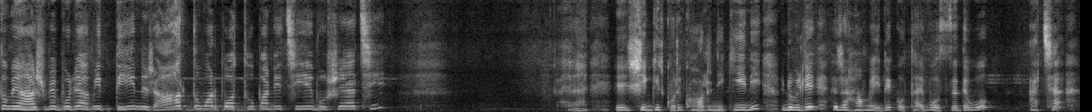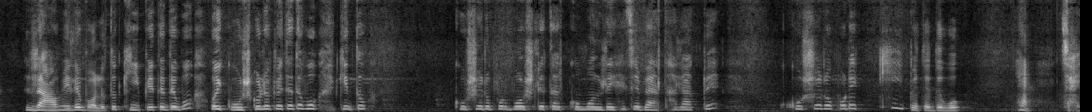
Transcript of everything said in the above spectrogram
তুমি আসবে বলে আমি দিন রাত তোমার পথ্যপানে চেয়ে বসে আছি? হ্যাঁ শিগগির করে ঘর নিকিয়ে নি, নইলে রাম এলে কোথায় বসতে দেবো? আচ্ছা রাম এলে বলো তো কী পেতে দেবো? ওই কুশগুলো পেতে দেবো? কিন্তু কুশের ওপর বসলে তার কোমল দেহে যে ব্যথা লাগবে, কুশের ওপরে কী পেতে দেবো? হ্যাঁ যাই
